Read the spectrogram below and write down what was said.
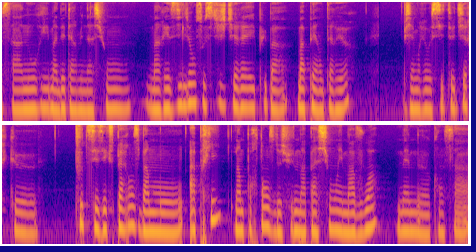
ça a nourri ma détermination, ma résilience aussi, je dirais, et puis bah, ma paix intérieure. J'aimerais aussi te dire que toutes ces expériences ben, m'ont appris l'importance de suivre ma passion et ma voie, même euh, quand ça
